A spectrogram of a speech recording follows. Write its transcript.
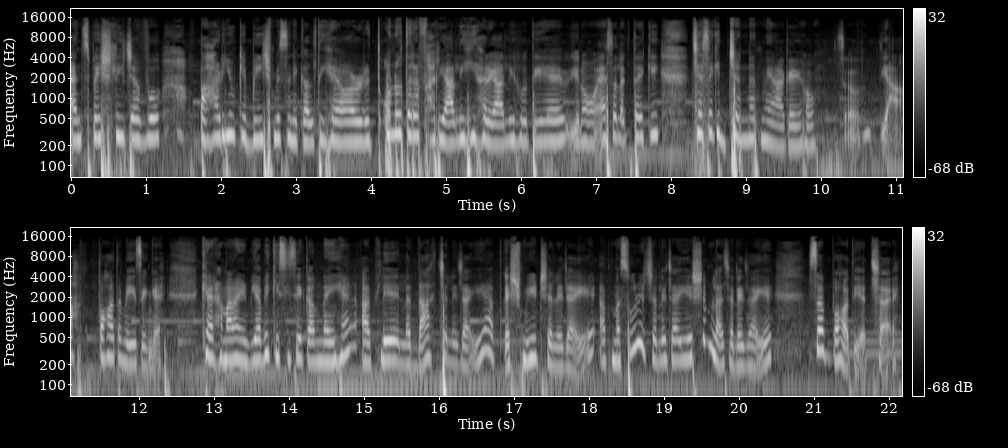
एंड स्पेशली जब वो पहाड़ियों के बीच में से निकलती है और दोनों तरफ़ हरियाली ही हरियाली होती है यू you नो know, ऐसा लगता है कि जैसे कि जन्नत में आ गए हो। सो so, या yeah, बहुत अमेजिंग है। खैर हमारा इंडिया भी किसी से कम नहीं है। आप ले लद्दाख चले जाइए आप कश्मीर चले जाइए आप मसूरी चले जाइए शिमला चले जाइए सब बहुत ही अच्छा है।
